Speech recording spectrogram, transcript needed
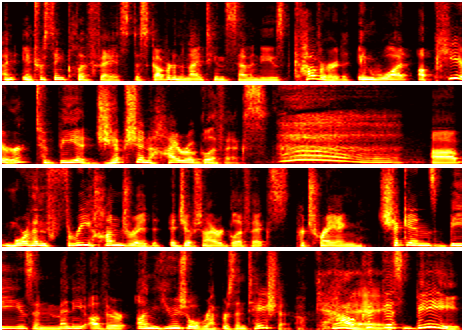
an interesting cliff face discovered in the 1970s, covered in what appear to be Egyptian hieroglyphics. Uh, more than 300 Egyptian hieroglyphics portraying chickens, bees, and many other unusual representation. Okay. How could this be?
